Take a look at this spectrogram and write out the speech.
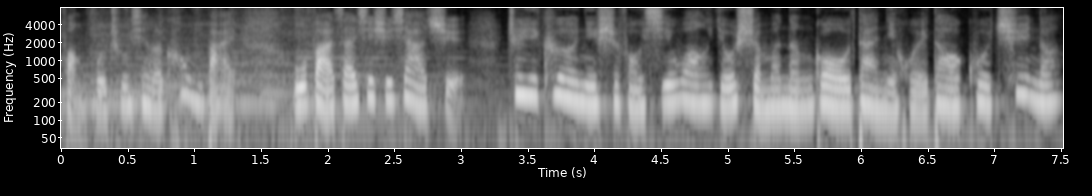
仿佛出现了空白，无法再继续下去。这一刻，你是否希望有什么能够带你回到过去呢？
